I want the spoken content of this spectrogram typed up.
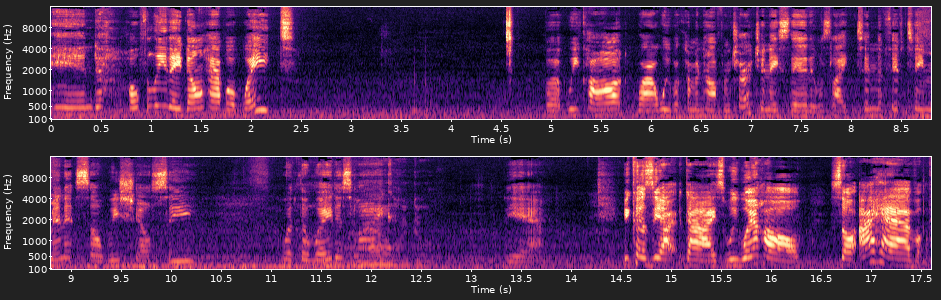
And hopefully they don't have a wait. But we called while we were coming home from church and they said it was like 10 to 15 minutes. So we shall see what the wait is like. Yeah. Because, yeah, guys, we went home. So I have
